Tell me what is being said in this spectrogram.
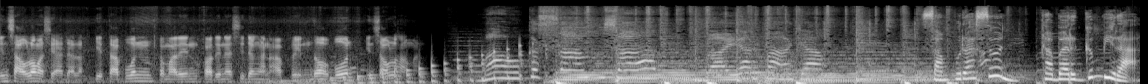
insya Allah masih ada lah. Kita pun kemarin koordinasi dengan Aprindo pun, insya Allah aman. Mau ke Samsat, bayar pajak. Sampurasun, kabar gembira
